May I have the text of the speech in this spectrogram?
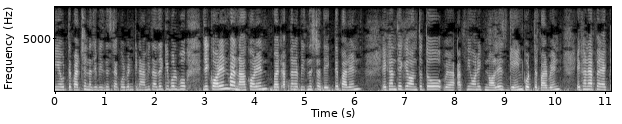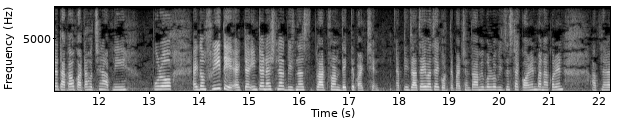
নিয়ে উঠতে পারছেন না যে বিজনেসটা করবেন কিনা আমি তাদেরকে বলব যে করেন বা না করেন বাট আপনারা বিজনেসটা দেখতে পারেন। এখান থেকে অন্তত আপনি অনেক নলেজ গেইন করতে পারবেন। এখানে আপনার একটা টাকাও কাটা হচ্ছে না। আপনি পুরো একদম ফ্রিতে একটা ইন্টারন্যাশনাল বিজনেস প্ল্যাটফর্ম দেখতে পাচ্ছেন আপনি যাচাই বাছাই করতে পারছেন। তো আমি বলব বিজনেসটা করেন বা না করেন, আপনারা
